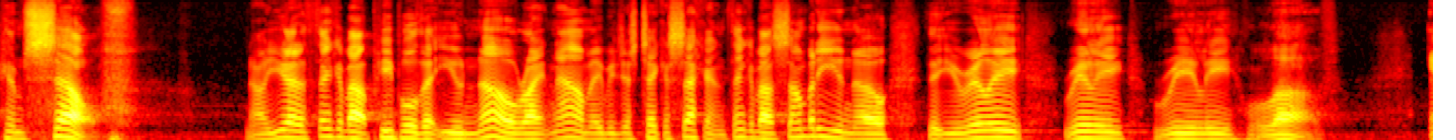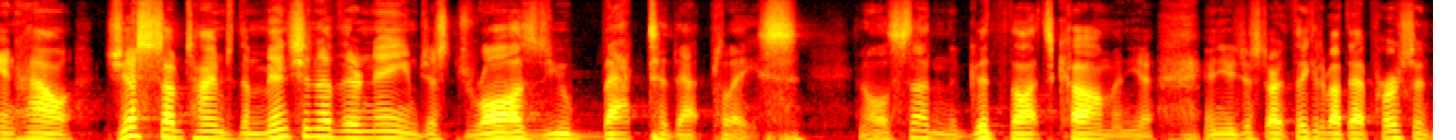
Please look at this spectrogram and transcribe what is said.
himself. Now, you got to think about people that you know right now. Maybe just take a second and think about somebody you know that you really, really, really love and how just sometimes the mention of their name just draws you back to that place. And all of a sudden, the good thoughts come, and you, and you just start thinking about that person.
